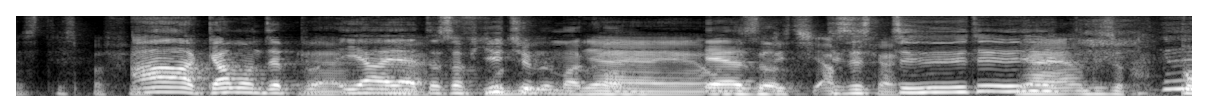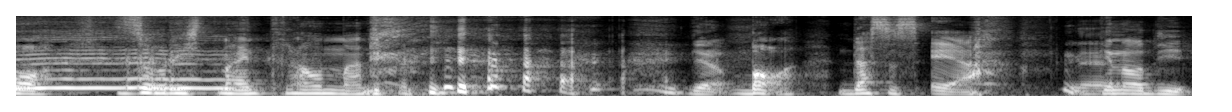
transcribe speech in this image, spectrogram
Heißt Parfüm. Ah, Gammon, der, Ja, ja, ja, ja. das auf YouTube immer ja, kommt. ja, ja, und ja die sind so. richtig Dieses dü, dü, Ja, ja, und die so, boah, so riecht mein Traummann. genau, boah, das ist er. Ja. Genau die.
